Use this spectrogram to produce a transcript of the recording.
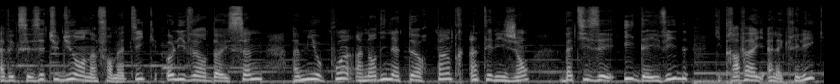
Avec ses étudiants en informatique, Oliver Duyson a mis au point un ordinateur peintre intelligent baptisé e-David qui travaille à l'acrylique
